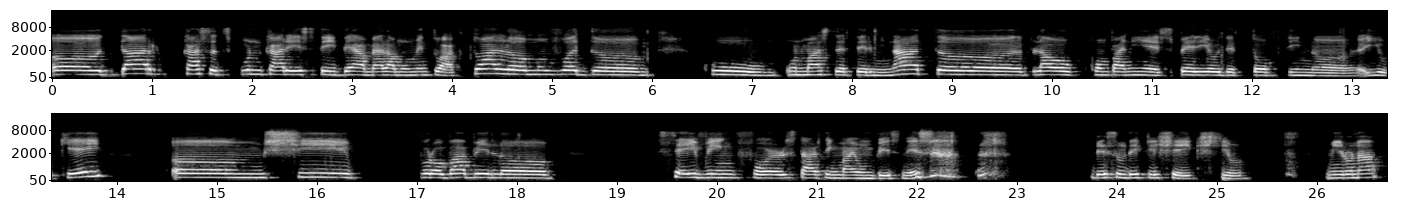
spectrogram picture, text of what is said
Uh, dar ca să-ți spun care este ideea mea la momentul actual, mă văd uh, cu un master terminat uh, la o companie, sper eu, de top din UK uh, um, și probabil saving for starting my own business. Destul de clișeic, știu. Miruna?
